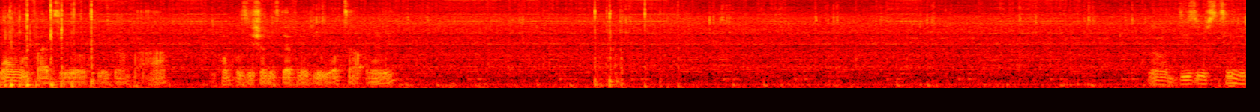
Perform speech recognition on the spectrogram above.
1150 kilogram per hour. The composition is definitely water only diesel steam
